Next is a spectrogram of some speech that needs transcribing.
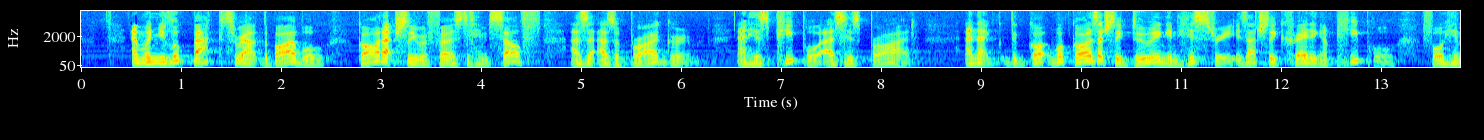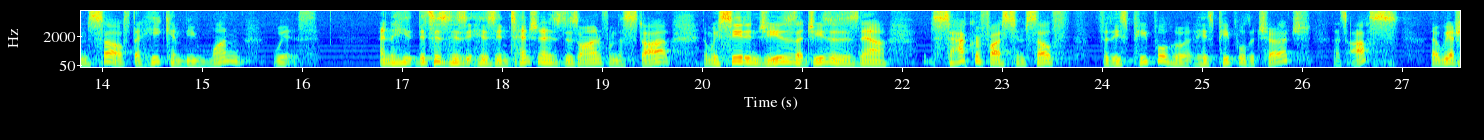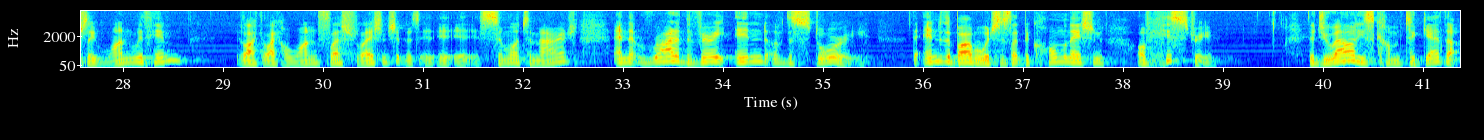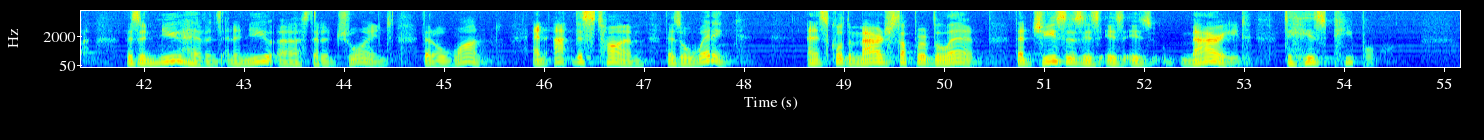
And when you look back throughout the Bible, God actually refers to himself as a, as a bridegroom and his people as his bride. And that God, what God is actually doing in history is actually creating a people for himself that he can be one with. And he, this is his, his intention and his design from the start. And we see it in Jesus that Jesus has now sacrificed himself for these people, who are his people, the church. That's us. That we actually one with him like, like a one flesh relationship that's it, it, similar to marriage. And that right at the very end of the story, the end of the Bible, which is like the culmination of history, the dualities come together. There's a new heavens and a new earth that are joined, that are one. And at this time, there's a wedding. And it's called the marriage supper of the Lamb. That Jesus is, is, is married to his people.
